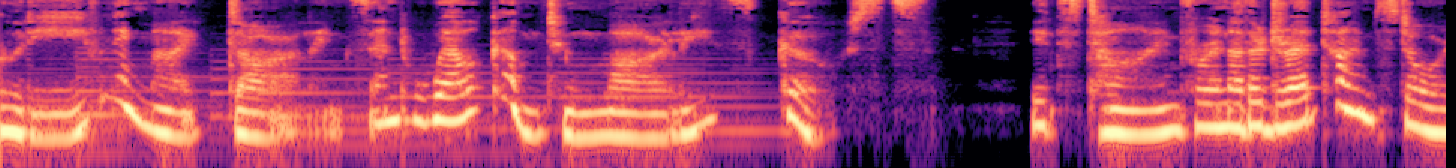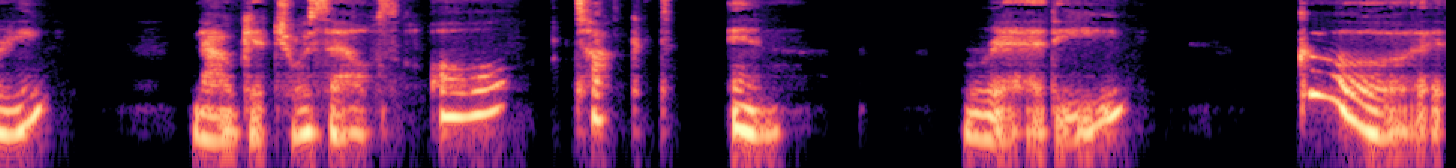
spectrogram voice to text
Good evening, my darlings, and welcome to Marley's Ghosts. It's time for another Dread Time story. Now get yourselves all tucked in. Ready? Good.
